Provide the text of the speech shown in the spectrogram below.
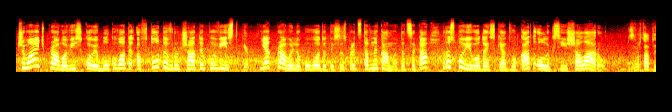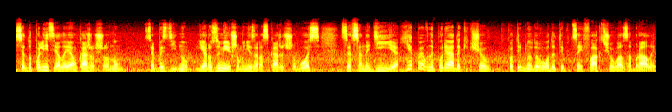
Чи мають право військові блокувати авто та вручати повістки? Як правильно поводитися з представниками ТЦК, розповів одеський адвокат Олексій Шалару. звертатися до поліції, але я вам кажу, що ну. Це бездій... ну, я розумію, що мені зараз скажуть, що ось це все не діє. Є певний порядок, якщо потрібно доводити цей факт, що вас забрали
